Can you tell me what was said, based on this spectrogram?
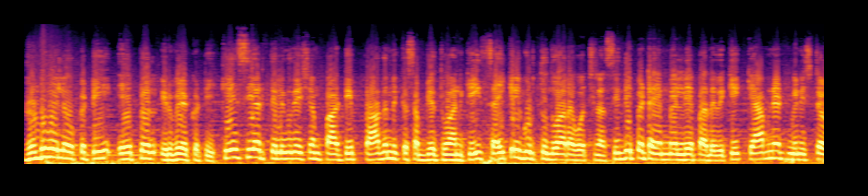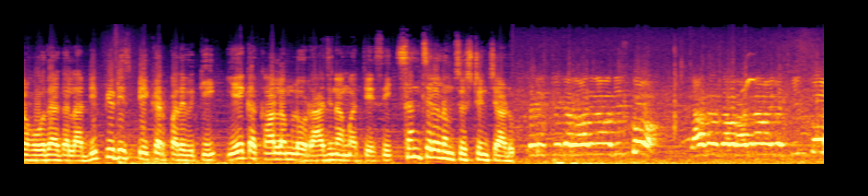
రెండు వేల ఒకటి ఏప్రిల్ ఇరవై ఒకటి కేసీఆర్ తెలుగుదేశం పార్టీ ప్రాథమిక సభ్యత్వానికి సైకిల్ గుర్తు ద్వారా వచ్చిన సిద్దిపేట ఎమ్మెల్యే పదవికి కేబినెట్ మినిస్టర్ హోదా గల డిప్యూటీ స్పీకర్ పదవికి ఏకకాలంలో రాజీనామా చేసి సంచలనం సృష్టించాడు. రాజీనామా తీసుకో. రాజీనామా తీసుకో.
